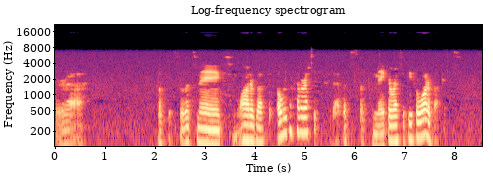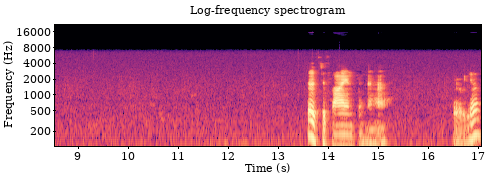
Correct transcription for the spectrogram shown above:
for, uh... Okay, so let's make some water buckets. Oh, we don't have a recipe for that. Let's, let's make a recipe for water buckets. So it's just vines and. There we go.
